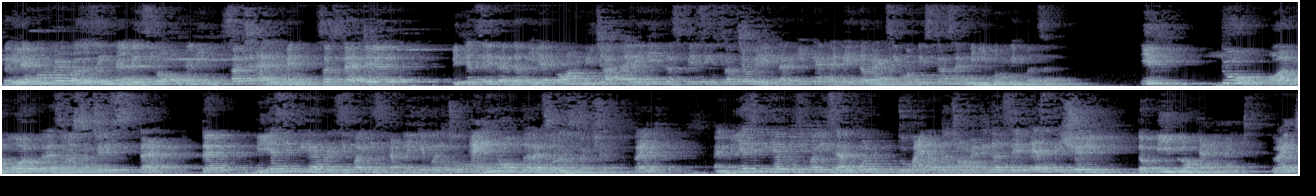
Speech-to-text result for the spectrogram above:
The electron pair possessing tendency of opening such arrangement such that uh, we can say that the electron which are arranged in the space in such a way that it can attain the maximum distance and minimum repulsion. If two or more resonance structure is there, then VSEPR principle is applicable to any of the resonance structure, right? And VSEPR principle is helpful to find out the geometrical shape, especially the p block element, right?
